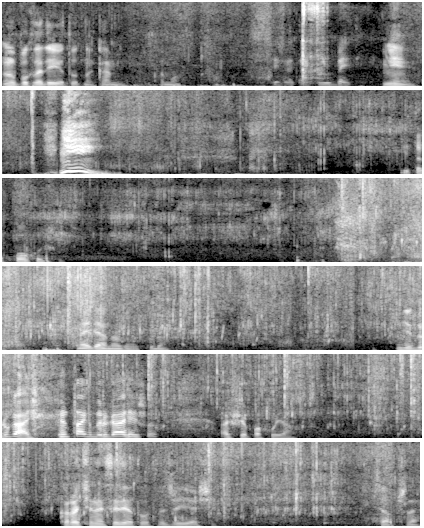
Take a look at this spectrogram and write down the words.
Ну, поклади її тут на камінь. Само. Ти ж так і вбити. Ні. Ні! І так похуй. що. Найде назад туди. Ні, другай. Так другай, що. А ще похуя. Коротше, не сиди тут, вже є ще. Все, пішли.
